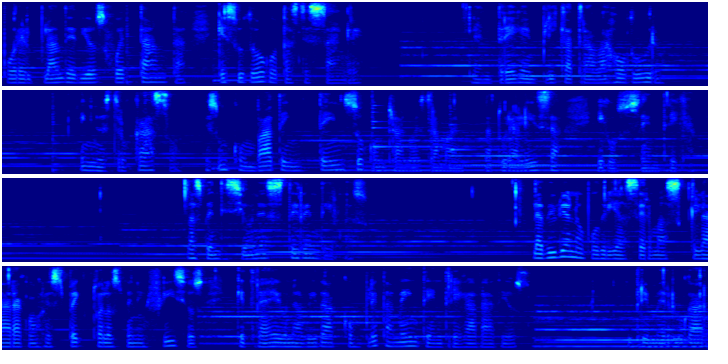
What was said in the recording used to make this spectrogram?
por el plan de Dios fue tanta que sudó gotas de sangre. La entrega implica trabajo duro. En nuestro caso, es un combate intenso contra nuestra naturaleza egocéntrica. Las bendiciones de rendirnos. La Biblia no podría ser más clara con respecto a los beneficios que trae una vida completamente entregada a Dios. En primer lugar,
